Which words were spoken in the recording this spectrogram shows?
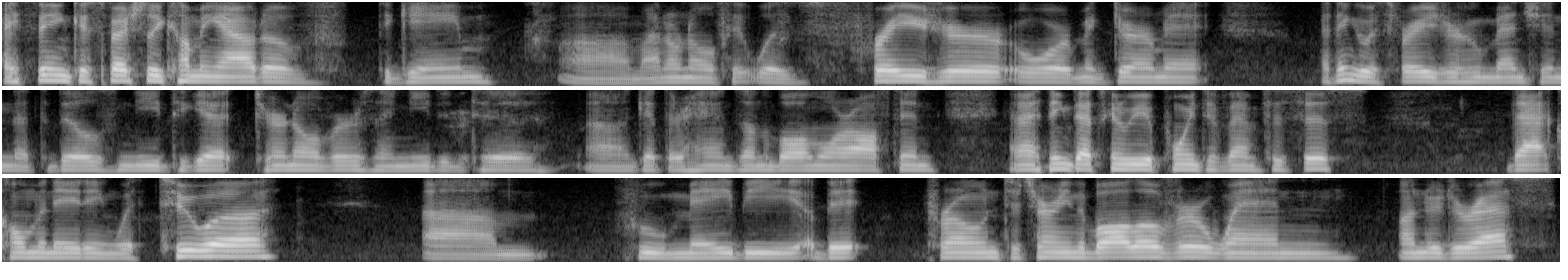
I think especially coming out of the game, um, I don't know if it was Frazier or McDermott I think it was Frazier who mentioned that the Bills need to get turnovers. They needed to uh, get their hands on the ball more often. And I think that's going to be a point of emphasis. That culminating with Tua, um, who may be a bit prone to turning the ball over when under duress.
